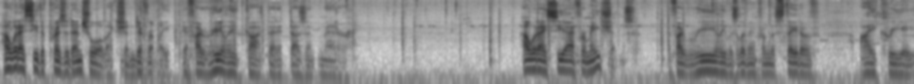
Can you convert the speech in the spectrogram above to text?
How would I see the presidential election differently if I really got that it doesn't matter? How would I see affirmations if I really was living from the state of I create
